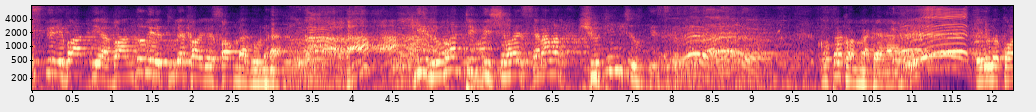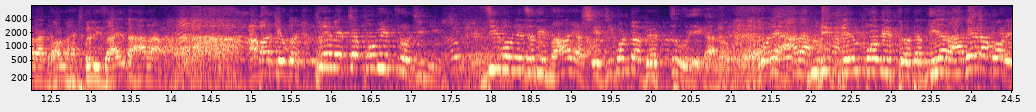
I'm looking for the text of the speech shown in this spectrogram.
স্ত্রী বাদ দিয়া বান্ধবীরে তুলে খাওয়াইলে সব না গুণা হ্যাঁ? কি রোমান্টিক দৃশ্য হয় সিনেমার শুটিং চলতেছে। কথা কন না কেন? এগুলো করা ঢলা ঢলি যায় তাহারা আবার কেউ করে। প্রেম একটা পবিত্র জিনিস। জীবনে যদি নাই আসে, জীবনটা ব্যর্থ হয়ে গেল। বলে, আর আমি প্রেম পবিত্র, তা বিয়ের আগে না পরে?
